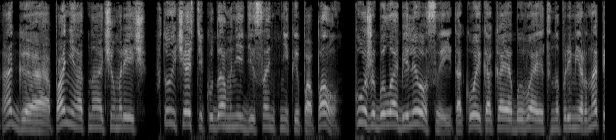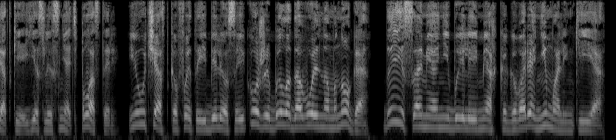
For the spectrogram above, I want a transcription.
Ага, понятно, о чем речь. В той части, куда мне десантник и попал, Кожа была белесой, такой, какая бывает, например, на пятке, если снять пластырь, и участков этой белесой кожи было довольно много, да и сами они были, мягко говоря, не маленькие.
